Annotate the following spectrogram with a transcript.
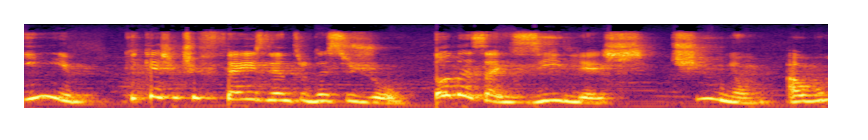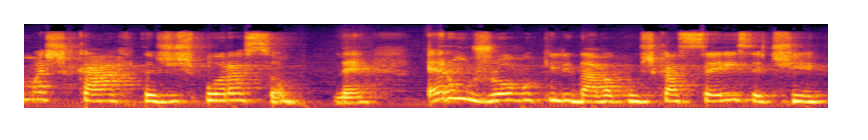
E o que, que, a gente fez dentro desse jogo? Todas as ilhas tinham algumas cartas de exploração, né? Era um jogo que lidava com escassez, você tinha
